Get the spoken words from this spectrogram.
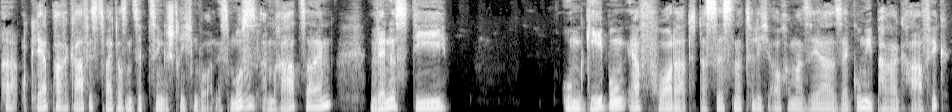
Ah, okay. Der Paragraph ist 2017 gestrichen worden. Es muss mhm. am Rad sein, wenn es die Umgebung erfordert. Das ist natürlich auch immer sehr, sehr Gummiparagraphik.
